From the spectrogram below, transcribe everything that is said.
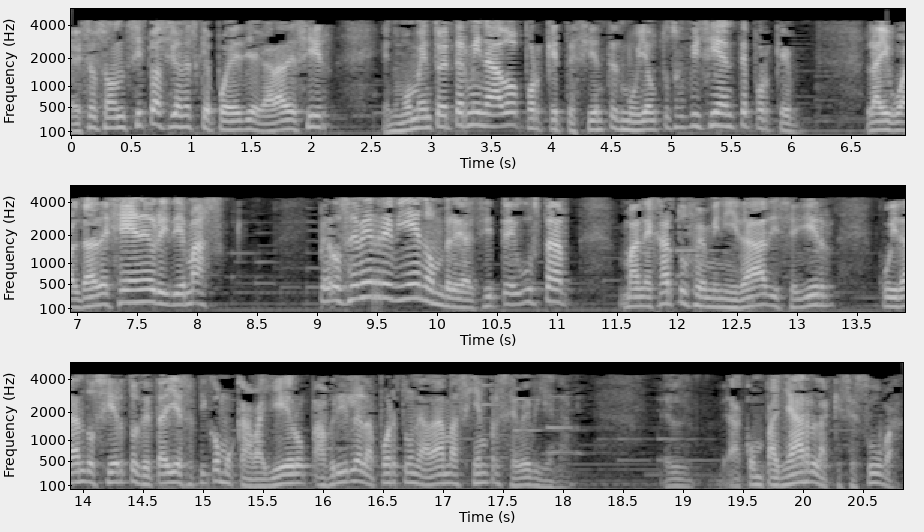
Esas son situaciones que puedes llegar a decir en un momento determinado porque te sientes muy autosuficiente, porque la igualdad de género y demás. Pero se ve re bien, hombre, si te gusta manejar tu feminidad y seguir cuidando ciertos detalles a ti como caballero, abrirle la puerta a una dama siempre se ve bien. El acompañarla, que se suba.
